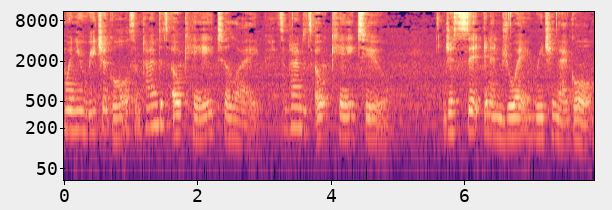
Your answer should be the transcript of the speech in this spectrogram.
when you reach a goal, sometimes it's okay to like, sometimes it's okay to just sit and enjoy reaching that goal.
